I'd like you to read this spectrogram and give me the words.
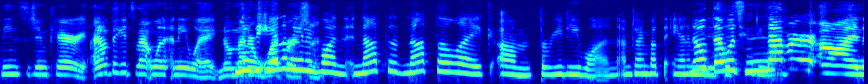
means to Jim Carrey. I don't think it's that one anyway. No matter No, the what animated version. one, not the not the like um 3D one. I'm talking about the animated. No, that was 2D one. never on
